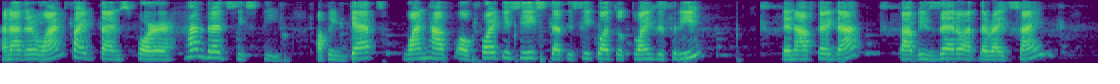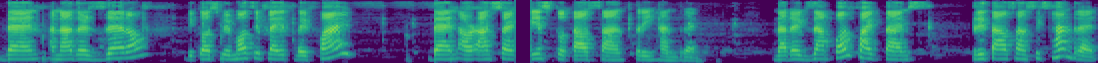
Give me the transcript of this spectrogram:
Another one, 5 times 460. Okay, get 1 half of 46 that is equal to 23. Then after that, copy 0 at the right side. Then another 0 because we multiply it by 5, then our answer is 2,300. Another example, 5 times 3,600.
